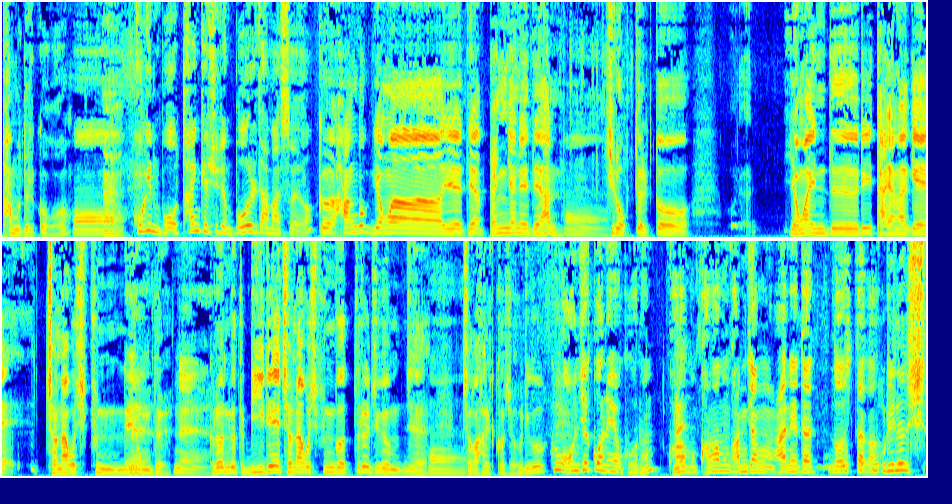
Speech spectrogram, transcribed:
파묻을 거고. 어, 네. 거기는 뭐 타임 캡슐에 뭘 담았어요? 그 한국 영화에 대한 100년에 대한 어. 기록들 또 영화인들이 다양하게 전하고 싶은 네, 내용들 네, 네. 그런 것들 미래에 전하고 싶은 것들을 지금 이제 어. 저거 할 거죠. 그리고 그럼 언제 꺼내요? 그거는 광화문 네? 광화문 광장 안에다 넣었다가 우리는 시,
